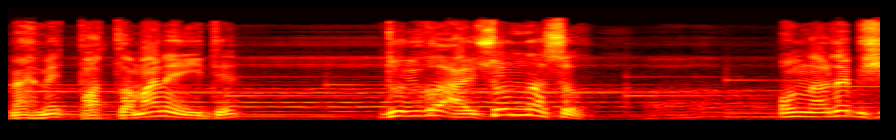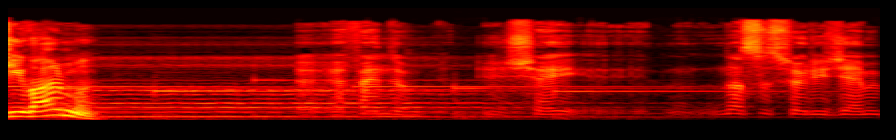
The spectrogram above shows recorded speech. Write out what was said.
Mehmet patlama neydi? Duygu Aysun nasıl? Onlarda bir şey var mı? Efendim şey nasıl söyleyeceğimi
